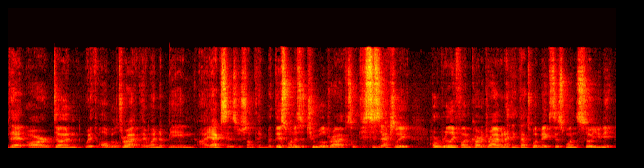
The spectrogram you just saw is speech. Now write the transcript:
that are done with all-wheel drive. They wind up being iXs or something, but this one is a two-wheel drive. So this is actually a really fun car to drive, and I think that's what makes this one so unique.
